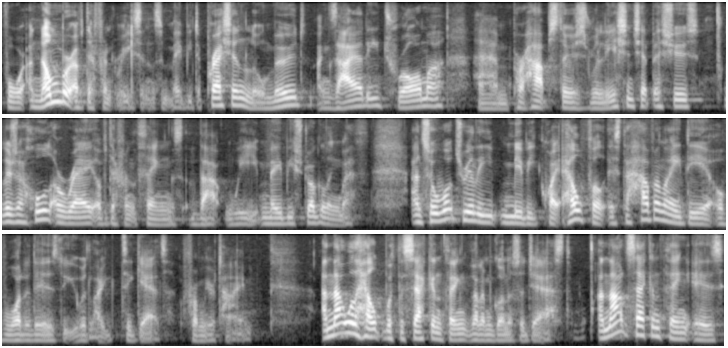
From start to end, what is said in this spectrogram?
for a number of different reasons. It may be depression, low mood, anxiety, trauma, um, perhaps there's relationship issues. There's a whole array of different things that we may be struggling with. And so, what's really maybe quite helpful is to have an idea of what it is that you would like to get from your time. And that will help with the second thing that I'm going to suggest. And that second thing is,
